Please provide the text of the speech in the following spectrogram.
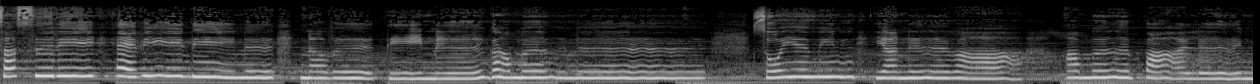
සසරේ ඇවිදින නවතින ගමන. සොයමින් යනවා අම පාල නිවන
